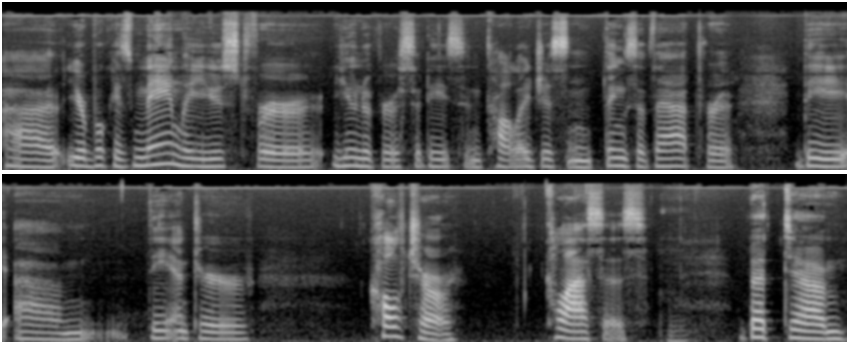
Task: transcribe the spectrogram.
uh, your book is mainly used for universities and colleges and things of that for the um, the interculture classes. But um,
